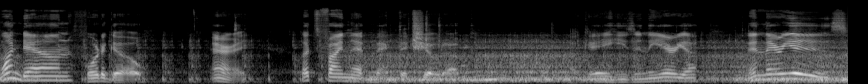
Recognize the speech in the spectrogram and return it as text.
One down, four to go. Alright, let's find that mech that showed up. Okay, he's in the area. And there he is!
